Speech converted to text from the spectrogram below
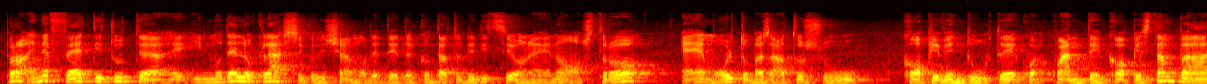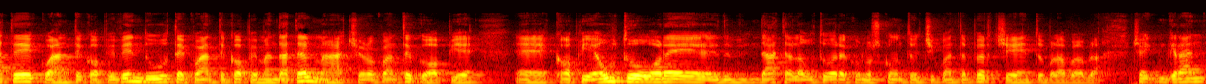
Però in effetti tutto eh, il modello classico diciamo, de, de, del contratto di edizione nostro è molto basato su copie vendute, qu quante copie stampate, quante copie vendute, quante copie mandate al macero, quante copie, eh, copie autore, date all'autore con lo sconto del 50%, bla bla bla. Cioè un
